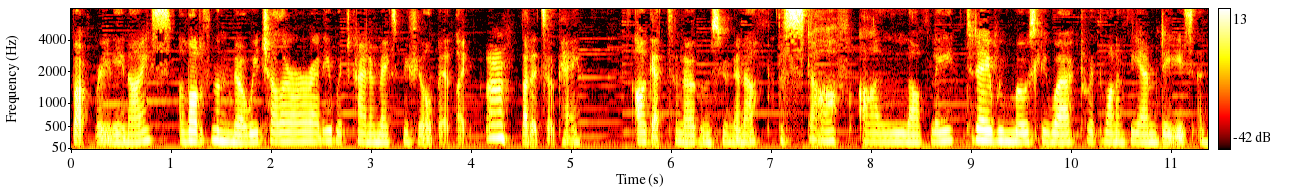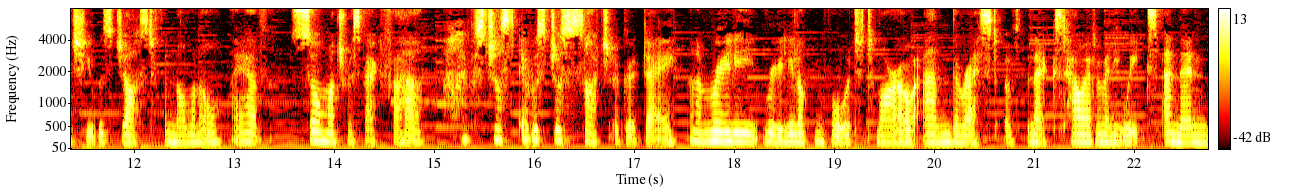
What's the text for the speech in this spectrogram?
but really nice. A lot of them know each other already, which kind of makes me feel a bit like, mm, but it's okay. I'll get to know them soon enough. The staff are lovely. Today we mostly worked with one of the MDs and she was just phenomenal. I have so much respect for her. It was just, it was just such a good day. And I'm really, really looking forward to tomorrow and the rest of the next however many weeks and then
